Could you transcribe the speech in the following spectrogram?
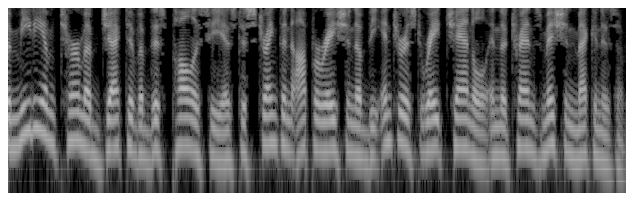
The medium-term objective of this policy is to strengthen operation of the interest rate channel in the transmission mechanism.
